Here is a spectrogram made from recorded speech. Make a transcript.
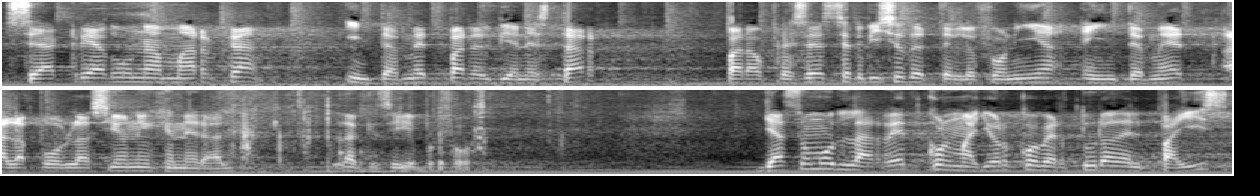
se ha creado una marca Internet para el Bienestar para ofrecer servicios de telefonía e Internet a la población en general. La que sigue, por favor. Ya somos la red con mayor cobertura del país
